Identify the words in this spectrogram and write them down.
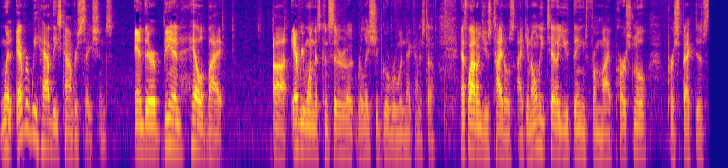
whenever we have these conversations and they're being held by uh, everyone that's considered a relationship guru and that kind of stuff. That's why I don't use titles. I can only tell you things from my personal perspectives,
